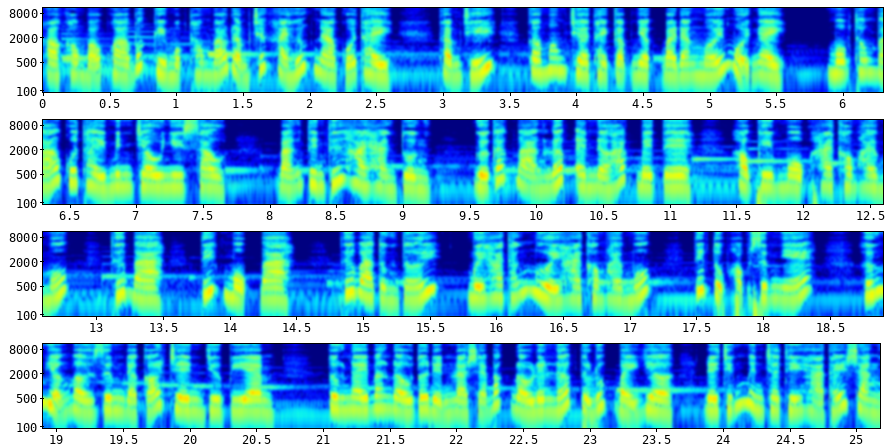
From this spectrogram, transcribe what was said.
họ không bỏ qua bất kỳ một thông báo đậm chất hài hước nào của thầy, thậm chí còn mong chờ thầy cập nhật bài đăng mới mỗi ngày. Một thông báo của thầy Minh Châu như sau: Bản tin thứ hai hàng tuần, gửi các bạn lớp NHBT, học kỳ 1 2021, thứ ba, tiết 13. Thứ ba tuần tới, 12 tháng 10 2021, tiếp tục học Zoom nhé. Hướng dẫn vào Zoom đã có trên UPM. Tuần này ban đầu tôi định là sẽ bắt đầu lên lớp từ lúc 7 giờ để chứng minh cho thiên hạ thấy rằng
